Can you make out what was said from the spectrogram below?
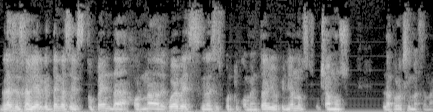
Gracias Javier, que tengas estupenda jornada de jueves. Gracias por tu comentario y opinión. Nos escuchamos la próxima semana.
